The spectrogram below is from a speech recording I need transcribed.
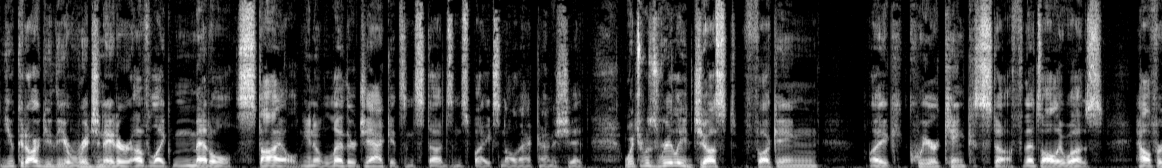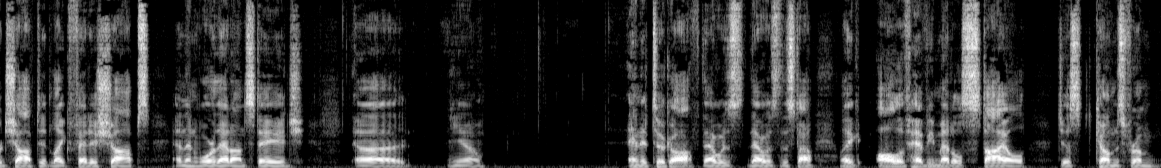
you could argue the originator of like metal style, you know, leather jackets and studs and spikes and all that kind of shit, which was really just fucking like queer kink stuff. That's all it was. Halford shopped at like fetish shops and then wore that on stage. Uh, you know, and it took off. That was that was the style. Like all of heavy metal style just comes from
